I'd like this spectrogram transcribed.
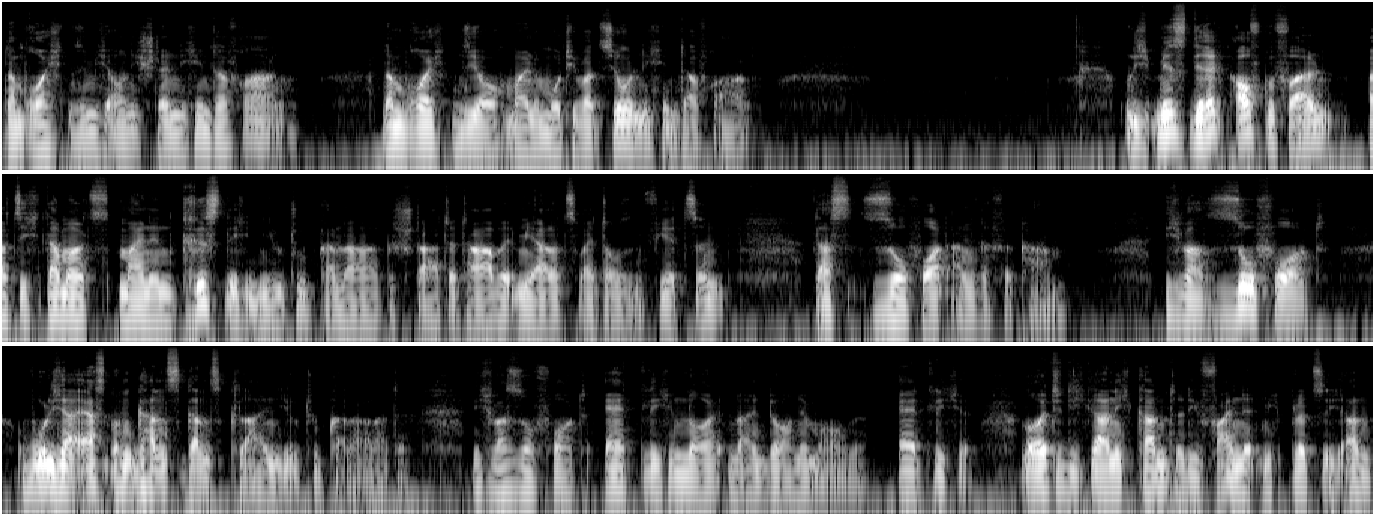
Dann bräuchten sie mich auch nicht ständig hinterfragen. Dann bräuchten sie auch meine Motivation nicht hinterfragen. Und ich, mir ist direkt aufgefallen, als ich damals meinen christlichen YouTube-Kanal gestartet habe im Jahre 2014, dass sofort Angriffe kamen. Ich war sofort obwohl ich ja erst noch einen ganz, ganz kleinen YouTube-Kanal hatte. Ich war sofort etlichen Leuten ein Dorn im Auge. Etliche. Leute, die ich gar nicht kannte, die feindeten mich plötzlich an.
